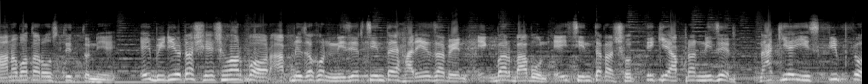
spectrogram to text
মানবতার অস্তিত্ব নিয়ে। এই ভিডিওটা শেষ হওয়ার পর আপনি যখন নিজের চিন্তায় হারিয়ে যাবেন, একবার ভাবুন, এই চিন্তাটা সত্যি কি আপনার নিজের? নাকি এই স্ক্রিপ্টও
